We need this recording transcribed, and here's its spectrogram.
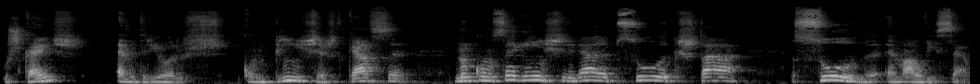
Os cães, anteriores com pinchas de caça, não conseguem enxergar a pessoa que está sob a maldição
